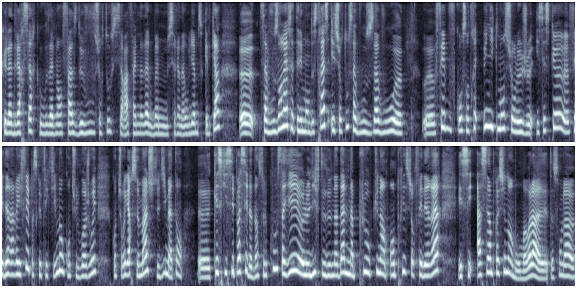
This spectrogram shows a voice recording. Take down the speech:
que l'adversaire que vous avez en face de vous, surtout si c'est Rafael Nadal ou même Serena Williams ou quelqu'un, euh, ça vous enlève cet élément de stress et surtout ça vous, ça vous euh, fait vous concentrer uniquement sur le jeu. Et c'est ce que Federer fait parce qu'effectivement quand tu le vois jouer, quand tu regardes ce match, tu te dis mais attends, euh, qu'est-ce qui s'est passé là? D'un seul coup Ça y est, euh, le lift de Nadal n'a plus aucune emprise sur Federer et c'est assez impressionnant. Bon, bah voilà, de toute façon là,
